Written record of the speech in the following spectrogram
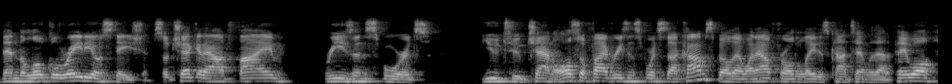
than the local radio station. So check it out. Five Reasons Sports YouTube channel. Also, fivereasonsports.com. Spell that one out for all the latest content without a paywall.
